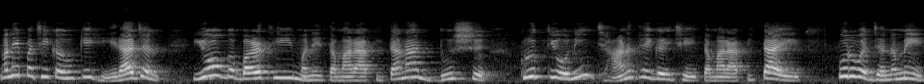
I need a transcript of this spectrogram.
અને પછી કહ્યું કે, હે રાજન, યોગ બળથી મને તમારા પિતાના દુષ્કૃત્યોની જાણ થઈ ગઈ છે. તમારા પિતાએ પૂર્વજન્મે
